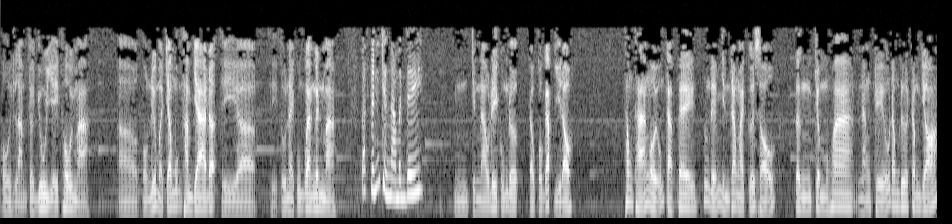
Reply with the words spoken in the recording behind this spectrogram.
Ôi, làm cho vui vậy thôi mà. À, còn nếu mà cháu muốn tham gia đó thì uh, thì tụi này cũng quan nghênh mà. Bác tính chừng nào mình đi? Ừ, chừng nào đi cũng được, đâu có gấp gì đâu. Thông thả ngồi uống cà phê, hương điểm nhìn ra ngoài cửa sổ, từng chùm hoa nặng trĩu đông đưa trong gió.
